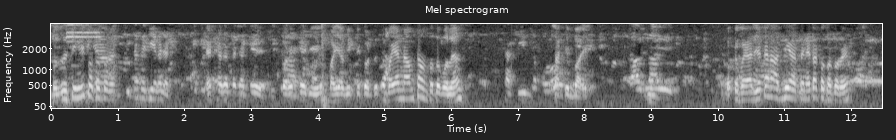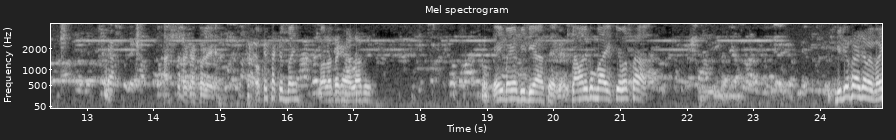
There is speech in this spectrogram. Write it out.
বলতে চিংড়ি কত করে? এক হাজার এক হাজার টাকা করে কেজি ভাইয়া বিক্রি করতেছে? ভাইয়ার নামটা অন্তত বলেন। সাকিব। সাকিব ভাই। ওকে ভাইয়া যেটা হাত দিয়ে আছেন এটা কত করে? আটশো টাকা করে। ওকে সাকিব ভাই ভালো থাকেন আল্লাহ হাফিজ। এই ভাইয়ের ভিডিও আছে। আসসালামু আলাইকুম ভাই কি অবস্থা? ভিডিও করা যাবে ভাই?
